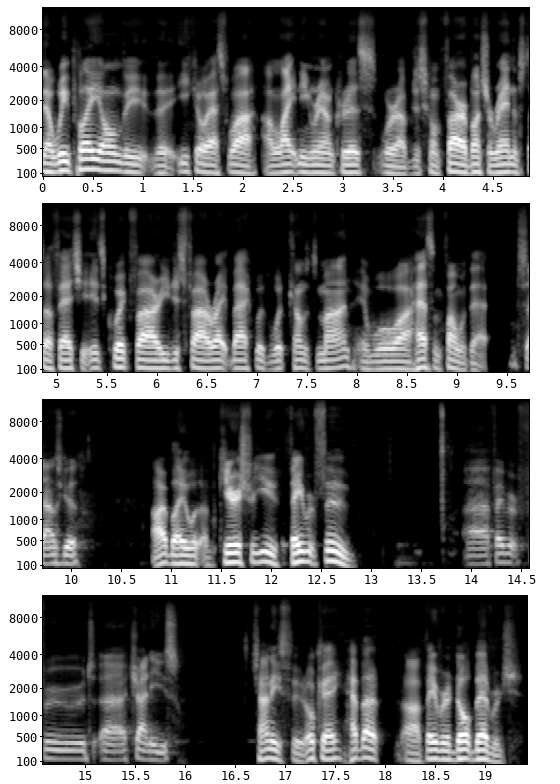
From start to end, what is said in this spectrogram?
now we play on the the eco ask Why a lightning round, Chris, where I'm just gonna fire a bunch of random stuff at you. It's quick fire. You just fire right back with what comes to mind, and we'll uh, have some fun with that. Sounds good. All right, buddy. I'm curious for you. Favorite food? Uh, favorite food? Uh, Chinese. Chinese food. Okay. How about uh, favorite adult beverage?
